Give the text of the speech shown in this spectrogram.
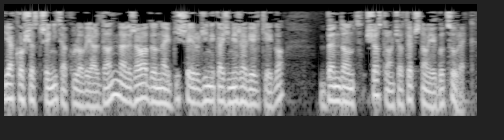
Jako siostrzenica królowej Aldony należała do najbliższej rodziny Kazimierza Wielkiego, będąc siostrą cioteczną jego córek.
